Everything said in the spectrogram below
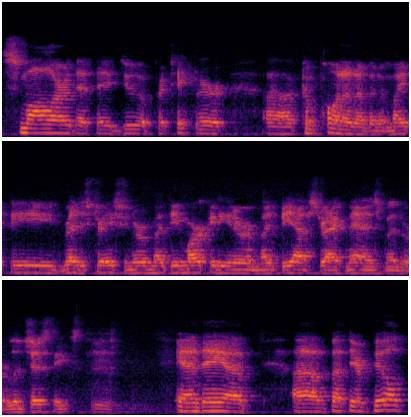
smaller that they do a particular uh, component of it. It might be registration, or it might be marketing, or it might be abstract management, or logistics. Mm. And they, uh, uh, but they're built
